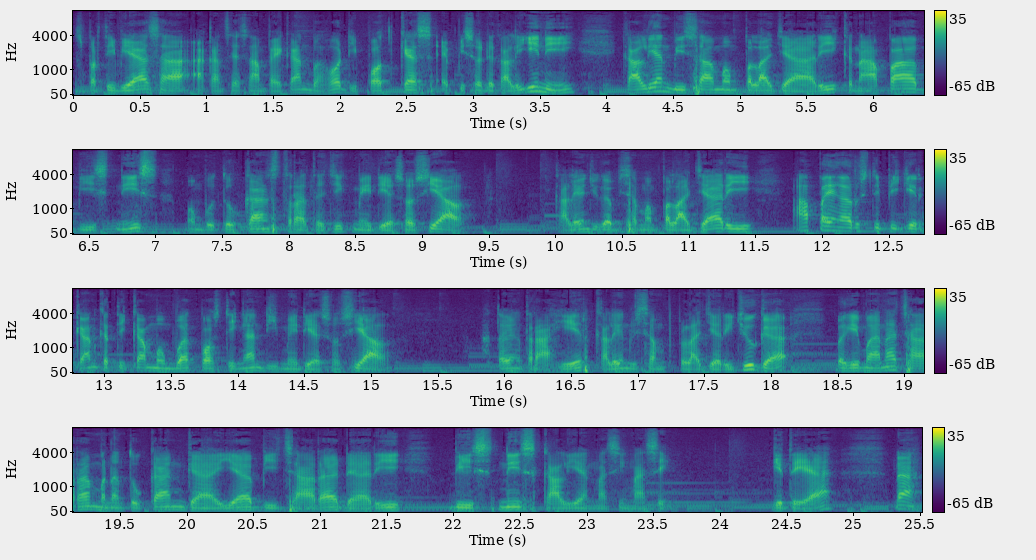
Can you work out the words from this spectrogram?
Seperti biasa, akan saya sampaikan bahwa di podcast episode kali ini, kalian bisa mempelajari kenapa bisnis membutuhkan strategik media sosial Kalian juga bisa mempelajari apa yang harus dipikirkan ketika membuat postingan di media sosial. Atau yang terakhir, kalian bisa mempelajari juga bagaimana cara menentukan gaya bicara dari bisnis kalian masing-masing. Gitu ya. Nah,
